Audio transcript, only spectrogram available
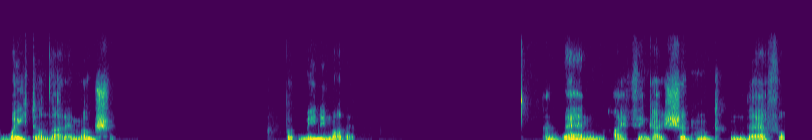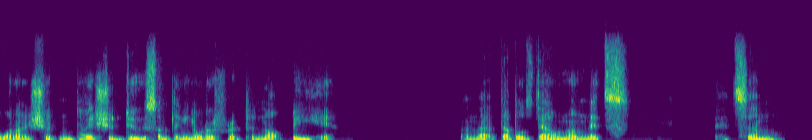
weight on that emotion, put meaning on it. And then I think I shouldn't. And therefore, when I shouldn't, I should do something in order for it to not be here. And that doubles down on its its um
